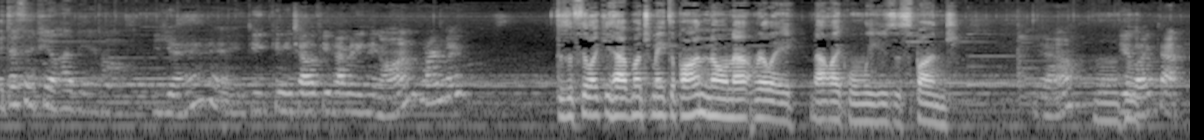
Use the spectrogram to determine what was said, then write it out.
It doesn't feel heavy at all. Yay! Do you, can you tell if you have anything on? Hardly. Does it feel like you have much makeup on? No, not really. Not like when we use a sponge. Yeah. Mm-hmm. You like that?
